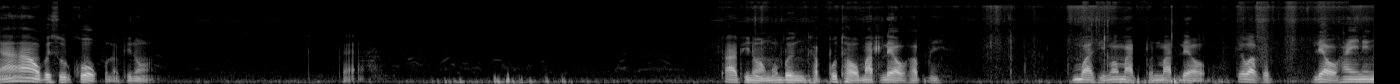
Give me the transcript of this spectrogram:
ยาวไปสุดโคกนะพี่น้องก็พาพี่น้องมาเบิ่งครับ ผู้เฒ่ามัดแล้วครับนี่ผมว่าสิมามัดเพิ่นมัดแล้วแต่ว่าก็แล้วให้นึง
